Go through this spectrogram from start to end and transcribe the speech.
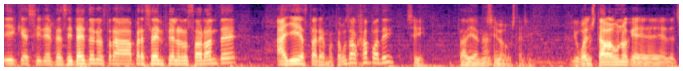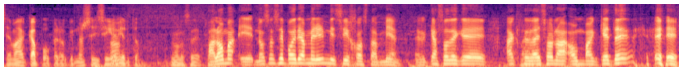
y que si necesitáis de nuestra presencia en el restaurante, allí estaremos. ¿Te gusta el japo a ti? Sí. Está bien, ¿eh? Sí, me gusta, sí. Igual- Me gustaba uno que se llamaba Capo, pero que no sé si sigue Ah. abierto. No lo sé. Paloma, eh, no sé si podrían venir mis hijos también. En el caso de que accedáis a, una- a un banquete.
